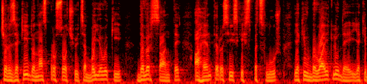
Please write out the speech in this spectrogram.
через який до нас просочуються бойовики. Диверсанти, агенти російських спецслужб, які вбивають людей, які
